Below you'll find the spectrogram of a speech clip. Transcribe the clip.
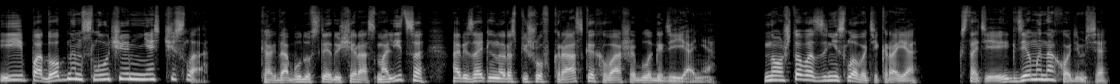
и подобным случаем не с числа. Когда буду в следующий раз молиться, обязательно распишу в красках ваше благодеяние. Но что вас занесло в эти края? Кстати, где мы находимся?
